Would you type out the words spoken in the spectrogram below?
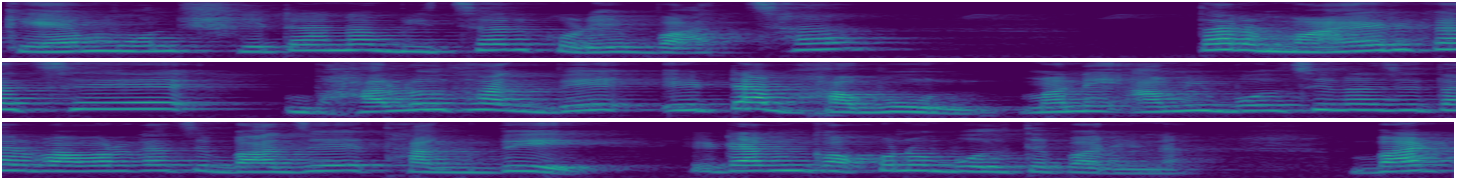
কেমন, সেটা না বিচার করে বাচ্চা তার মায়ের কাছে ভালো থাকবে, এটা ভাবুন। মানে আমি বলছি না যে তার বাবার কাছে বাজে থাকবে, এটা আমি কখনো বলতে পারি না। বাট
